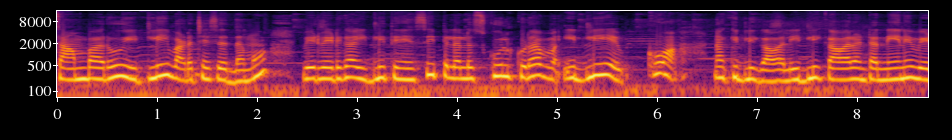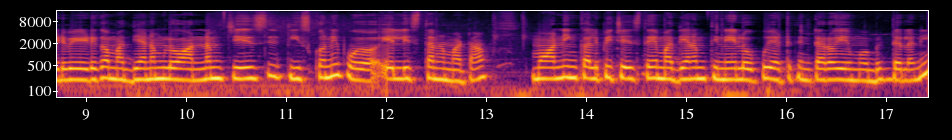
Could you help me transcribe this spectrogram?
సాంబారు ఇడ్లీ వడ చేసేద్దాము. వేడివేడిగా ఇడ్లీ తినేసి పిల్లలు స్కూల్ కూడా ఇడ్లీ ఎక్కువ నాకు ఇడ్లీ కావాలి ఇడ్లీ కావాలంటారు నేనే వేడివేడిగా మధ్యాహ్నంలో అన్నం చేసి తీసుకొని పో వెళ్ళిస్తానమాట మార్నింగ్ కలిపి చేస్తే మధ్యాహ్నం తినేలోపు ఎట్టు తింటారో ఏమో బిడ్డలని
